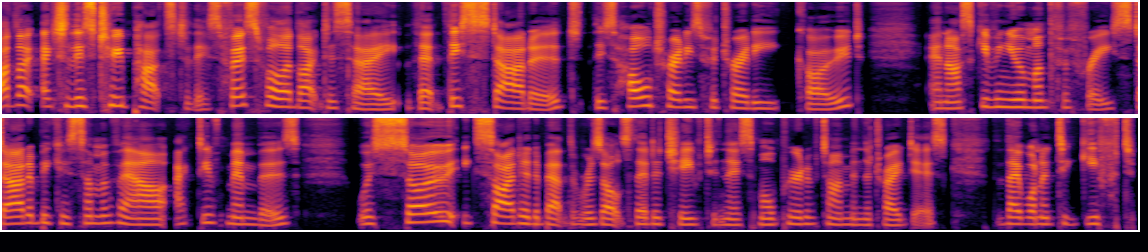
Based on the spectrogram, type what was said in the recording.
I'd like, actually, there's two parts to this. First of all, I'd like to say that this started, this whole tradies for tradie code and us giving you a month for free started because some of our active members were so excited about the results they'd achieved in their small period of time in the trade desk that they wanted to gift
